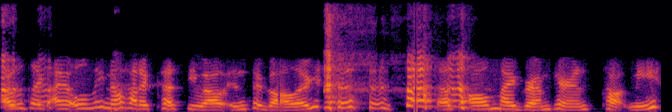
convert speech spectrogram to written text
I was like, I only know how to cuss you out in Tagalog. That's all my grandparents taught me.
